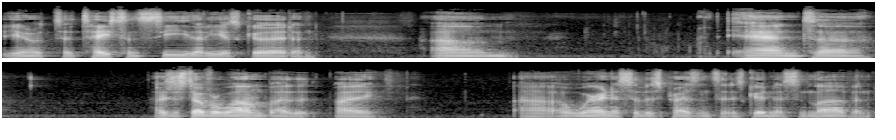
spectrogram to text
you know, to taste and see that He is good, and um, and uh, I was just overwhelmed by the by uh, awareness of his presence and his goodness and love, and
